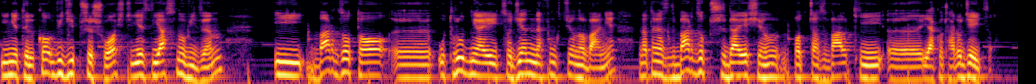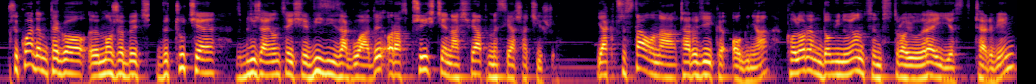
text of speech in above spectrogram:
i nie tylko widzi przyszłość, jest jasnowidzem i bardzo to y, utrudnia jej codzienne funkcjonowanie, natomiast bardzo przydaje się podczas walki y, jako czarodziejca. Przykładem tego y, może być wyczucie zbliżającej się wizji zagłady oraz przyjście na świat Mesjasza Ciszy. Jak przystało na czarodziejkę ognia, kolorem dominującym w stroju Rey jest czerwień,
